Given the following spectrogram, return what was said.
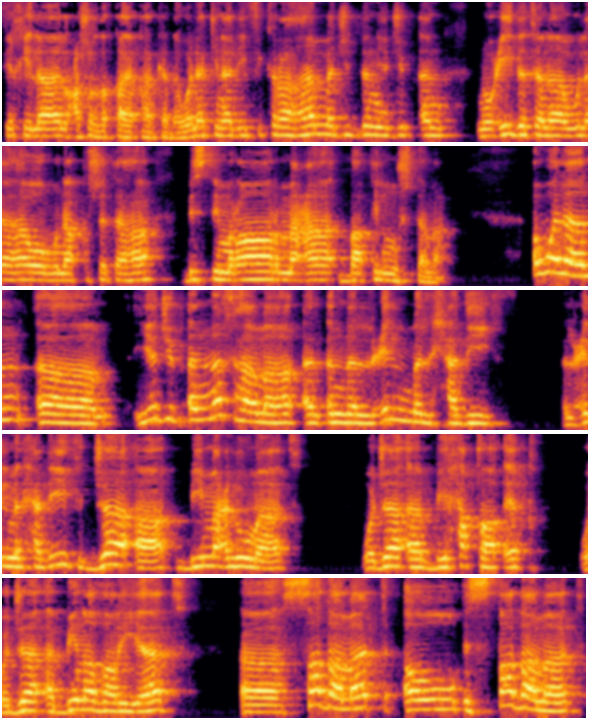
في خلال عشر دقائق هكذا. ولكن هذه فكرة هامة جدا يجب أن نعيد تناولها ومناقشتها باستمرار مع باقي المجتمع. أولا يجب أن نفهم أن العلم الحديث العلم الحديث جاء بمعلومات وجاء بحقائق وجاء بنظريات آه، صدمت أو اصطدمت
